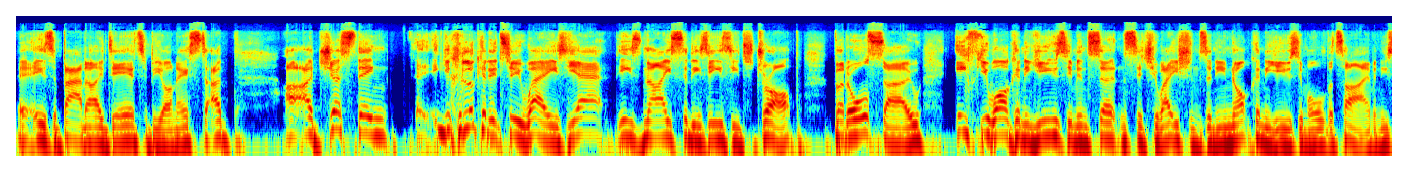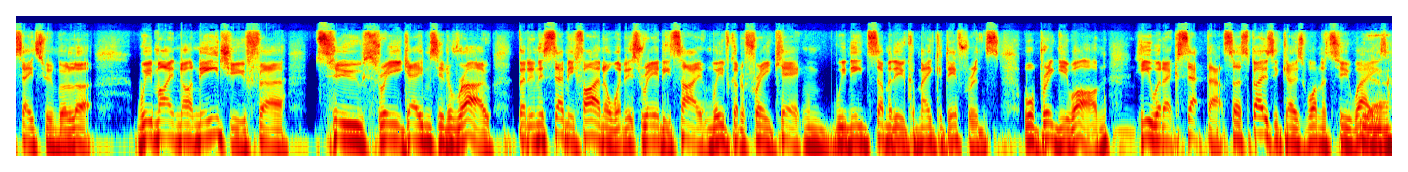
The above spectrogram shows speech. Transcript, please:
is a bad idea. To be honest, I, I I just think you can look at it two ways. Yeah, he's nice and he's easy to drop, but also if you are going to use him in certain situations and you're not going to use him all the time, and you say to him, "Well, look." we might not need you for two, three games in a row. But in a semi final, when it's really tight and we've got a free kick and we need somebody who can make a difference, we'll bring you on. Mm. He would accept that. So I suppose it goes one or two ways. Yeah.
